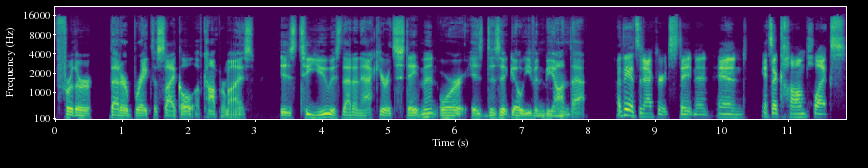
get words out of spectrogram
further better break the cycle of compromise. Is to you is that an accurate statement or is does it go even beyond that? I think it's an accurate statement and it's a complex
